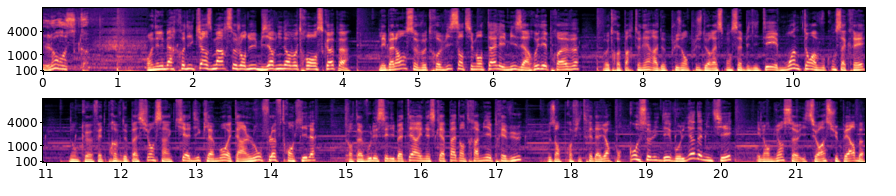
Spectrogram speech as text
L'horoscope. On est le mercredi 15 mars aujourd'hui, bienvenue dans votre horoscope. Les balances, votre vie sentimentale est mise à rude épreuve. Votre partenaire a de plus en plus de responsabilités et moins de temps à vous consacrer. Donc euh, faites preuve de patience, hein. qui a dit que l'amour était un long fleuve tranquille? Quant à vous les célibataires, une escapade entre amis est prévue. Vous en profiterez d'ailleurs pour consolider vos liens d'amitié et l'ambiance y sera superbe.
